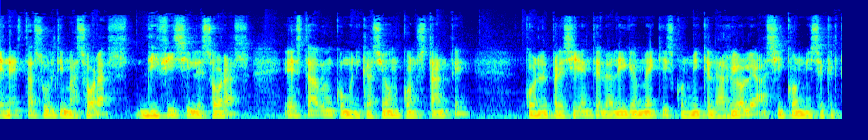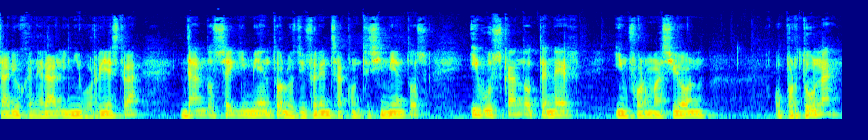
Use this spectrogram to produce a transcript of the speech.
En estas últimas horas, difíciles horas, he estado en comunicación constante con el presidente de la Liga MX, con Miquel Arriole, así con mi secretario general Íñigo Riestra, dando seguimiento a los diferentes acontecimientos y buscando tener información oportuna,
